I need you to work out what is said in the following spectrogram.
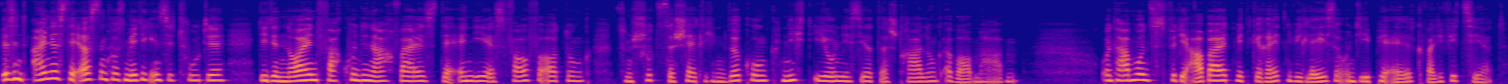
Wir sind eines der ersten Kosmetikinstitute, die den neuen Fachkundenachweis der NISV-Verordnung zum Schutz der schädlichen Wirkung nicht ionisierter Strahlung erworben haben und haben uns für die Arbeit mit Geräten wie Laser und IPL qualifiziert.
